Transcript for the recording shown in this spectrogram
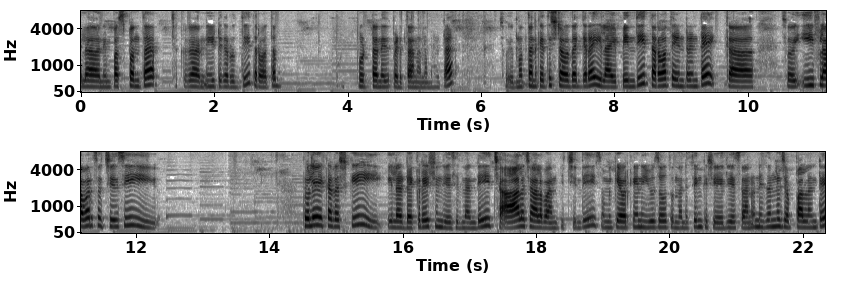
ఇలా నేను పసుపు అంతా చక్కగా నీట్గా రుద్ది తర్వాత పొట్టు అనేది పెడతాను అనమాట సో మొత్తానికైతే స్టవ్ దగ్గర ఇలా అయిపోయింది. తర్వాత ఏంటంటే ఇంకా సో ఈ ఫ్లవర్స్ వచ్చేసి తొలి ఏకాదశికి ఇలా డెకరేషన్ చేసిందండి. చాలా చాలా బాగా అనిపించింది. సో మీకు ఎవరికైనా యూజ్ అవుతుందనేసి ఇంకా షేర్ చేశాను. నిజంగా చెప్పాలంటే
